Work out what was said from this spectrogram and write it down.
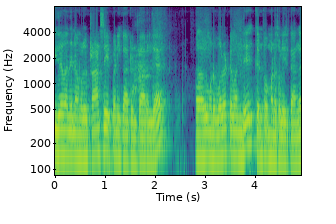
இதை வந்து நான் உங்களுக்கு ட்ரான்ஸ்லேட் பண்ணி காட்டுறேன்னு பாருங்கள் அதாவது உங்களோட வாலெட்டை வந்து கன்ஃபார்ம் பண்ண சொல்லியிருக்காங்க.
